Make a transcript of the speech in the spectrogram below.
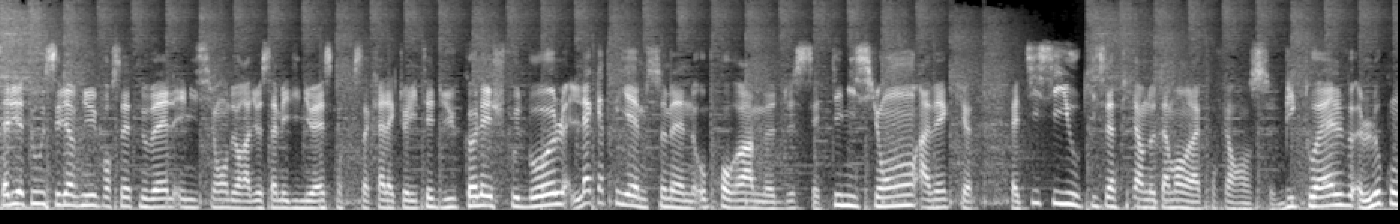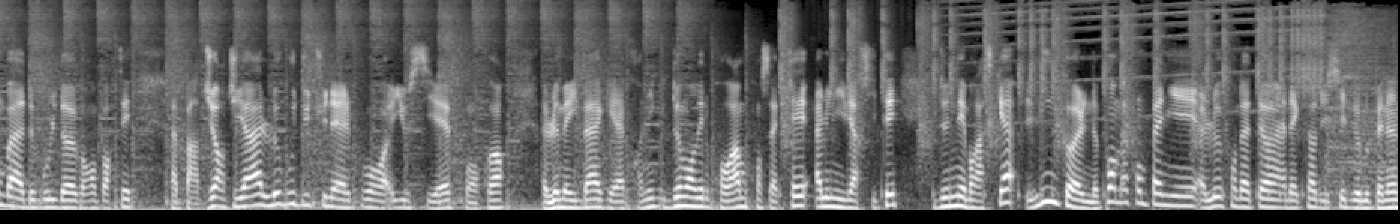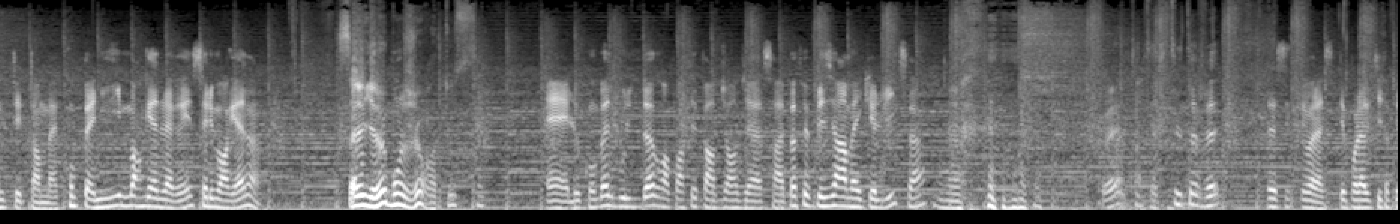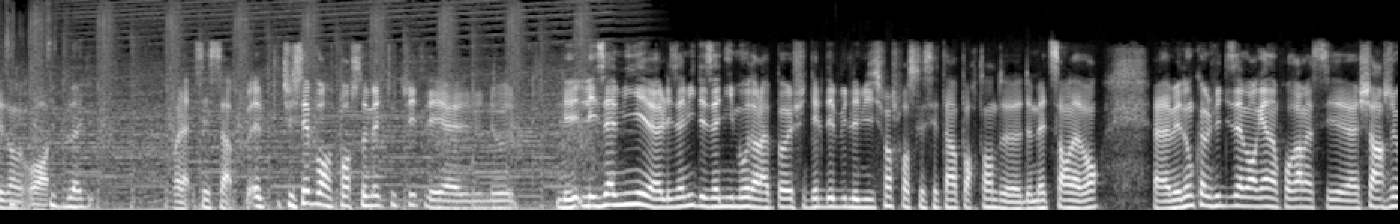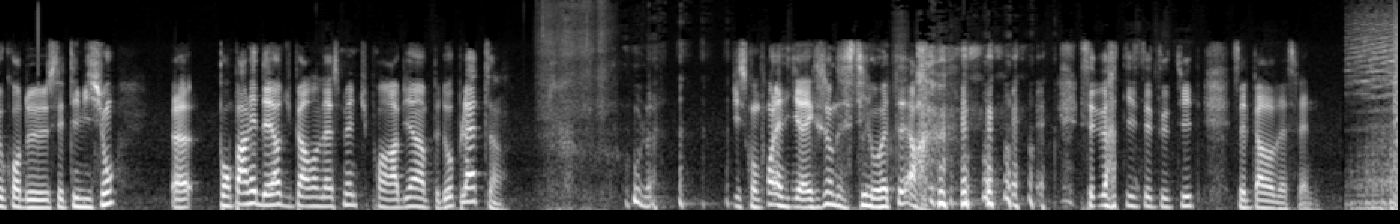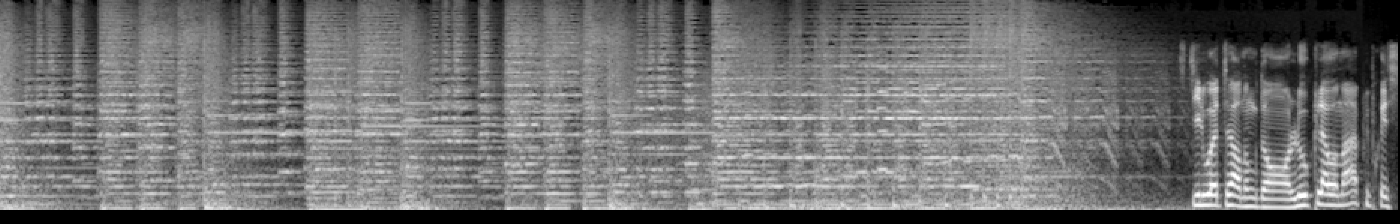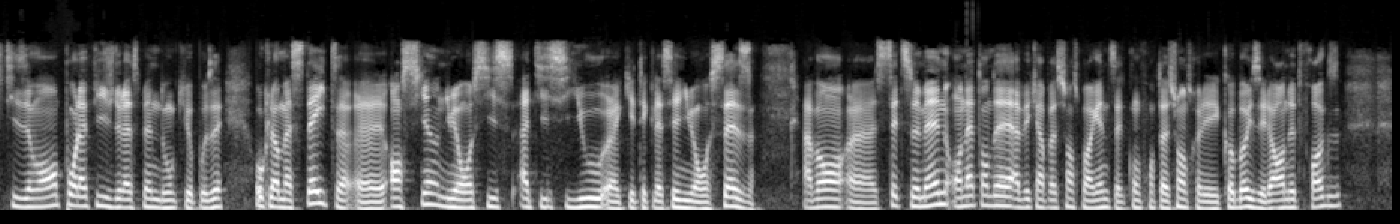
Salut à tous et bienvenue pour cette nouvelle émission de Radio Samedi US consacrée à l'actualité du collège football. La quatrième semaine au programme de cette émission avec TCU qui s'affirme notamment dans la conférence Big 12, le combat de Bulldog remporté par Georgia, le bout du tunnel pour UCF ou encore le Mailbag et la chronique Demandez le programme consacré à l'université de Nebraska Lincoln. Pour m'accompagner, le fondateur et rédacteur du site The Hunt est en ma compagnie, Morgan Lagré. Salut Morgan. Salut Yellow, bonjour à tous. Eh, le combat de Bulldog remporté par Georgia, ça aurait pas fait plaisir à Michael Vick ça Ouais, tout à, fait. C'était voilà, c'était pour la petite plaisante. Petite blague. Voilà, c'est ça. Euh, tu sais, pour, pour se mettre tout de suite les, euh, les, les, amis, euh, les amis des animaux dans la poche dès le début de l'émission, je pense que c'était important de, de, mettre ça en avant. mais donc, comme je le disais à Morgan, un programme assez chargé au cours de cette émission. Pour parler d'ailleurs du perdant de la semaine, tu prendras bien un peu d'eau plate. Oula puisqu'on prend la direction de Stillwater. c'est parti, c'est tout de suite, c'est le perdant de la semaine. Stillwater donc dans l'Oklahoma plus précisément pour l'affiche de la semaine donc qui opposait Oklahoma State euh, ancien numéro 6 à TCU euh, qui était classé numéro 16 avant euh, cette semaine. On attendait avec impatience Morgan cette confrontation entre les Cowboys et les Hornet Frogs.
